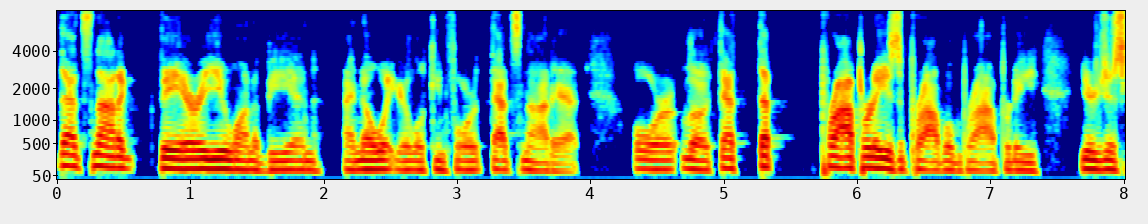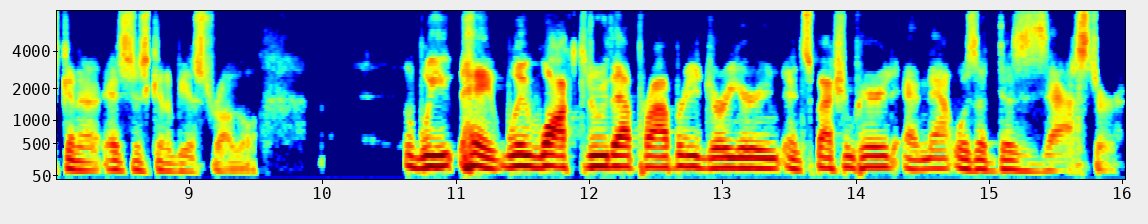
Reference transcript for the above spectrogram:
that's not a, the area you want to be in. I know what you're looking for. That's not it." Or, "Look, that that property is a problem property. You're just gonna, it's just gonna be a struggle." We, hey, we walked through that property during your inspection period, and that was a disaster.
